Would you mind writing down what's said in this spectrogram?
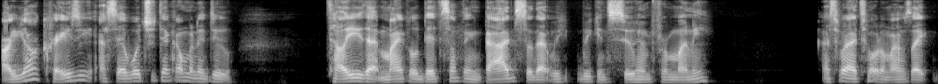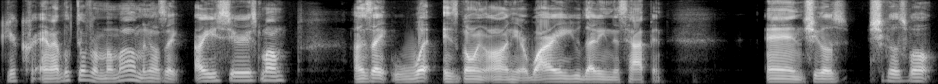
are y'all crazy? I said, what you think I'm gonna do? Tell you that Michael did something bad so that we, we can sue him for money? That's what I told him. I was like, you're cra-. and I looked over at my mom and I was like, are you serious, mom? I was like, what is going on here? Why are you letting this happen? And she goes, she goes, well,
